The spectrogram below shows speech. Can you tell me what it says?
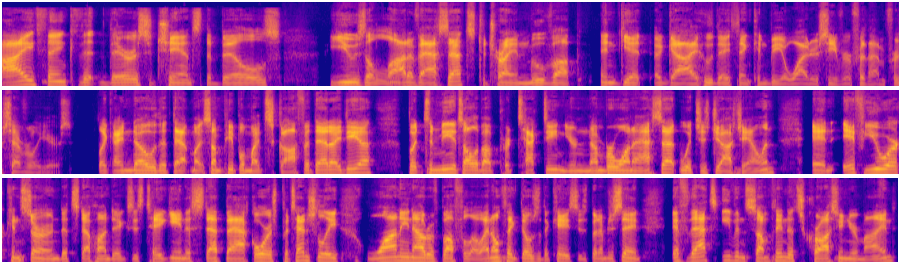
I think that there is a chance the Bills use a lot of assets to try and move up and get a guy who they think can be a wide receiver for them for several years. Like I know that that might some people might scoff at that idea, but to me it's all about protecting your number one asset, which is Josh mm-hmm. Allen. And if you are concerned that Stefon Diggs is taking a step back or is potentially wanting out of Buffalo, I don't think those are the cases, but I'm just saying if that's even something that's crossing your mind,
